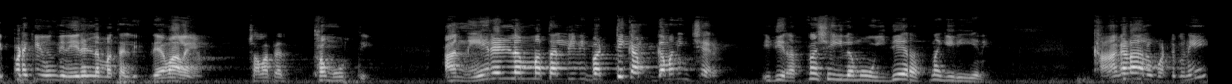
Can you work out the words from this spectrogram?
ఇప్పటికీ ఉంది నేరెళ్ళమ్మ తల్లి దేవాలయం. చాలా పెద్ద మూర్తి. ఆ నేరెళ్ళమ్మ తల్లిని బట్టి గమ- గమనించారు. ఇది రత్నశైలము ఇదే రత్నగిరి అని. కాగడాలు పట్టుకుని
